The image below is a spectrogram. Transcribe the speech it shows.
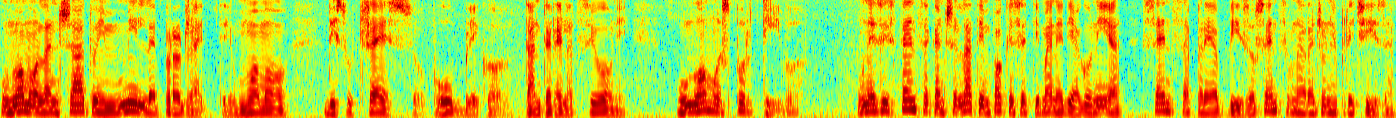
Un uomo lanciato in mille progetti, un uomo di successo, pubblico, tante relazioni, un uomo sportivo, Un'esistenza cancellata in poche settimane di agonia senza preavviso, senza una ragione precisa,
